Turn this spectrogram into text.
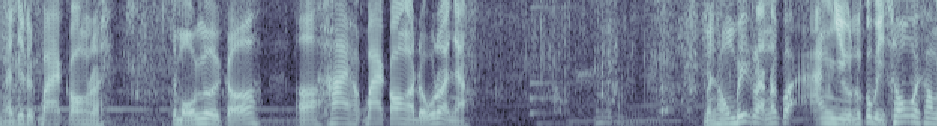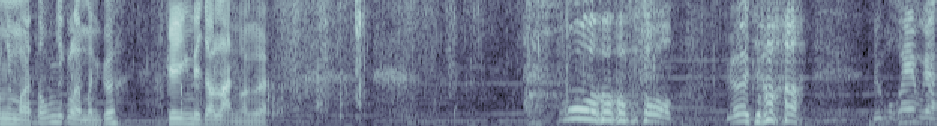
Nãy chỉ được ba con rồi. Cho mỗi người cỡ hai ờ, hai hoặc ba con là đủ rồi nhỉ? Mình không biết là nó có ăn nhiều, nó có bị sốt hay không, nhưng mà tốt nhất là mình cứ kiêng đi cho lành mọi người Wow, ghê chưa? Được một em kìa.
